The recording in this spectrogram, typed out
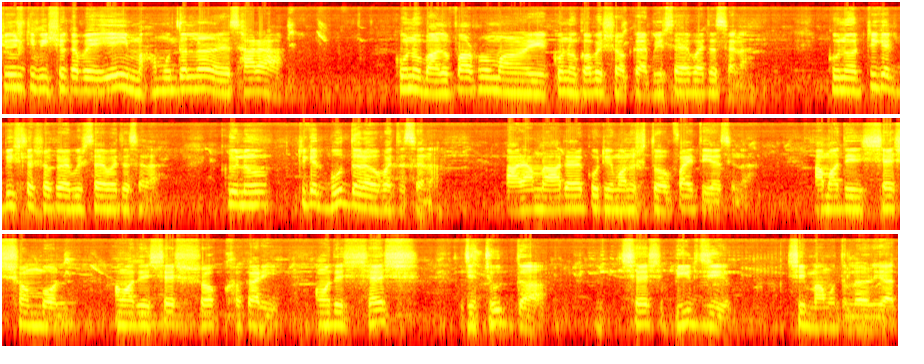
টোয়েন্টি বিশ্বকাপে এই মাহমুদুল্লাহ ছাড়া কোনো ভালো পারফর্মার কোনো গবেষকরা বিচার পাইতেছে না। কোনো ক্রিকেট বিশ্লেষকরা বিশ্বাস পাইতেছে না। কোনো ক্রিকেট বুদ্ধরাও পাইতেছে না। আর আমরা আঠারো কোটি মানুষ তো পাইতেই আছি না। আমাদের শেষ সম্বল, আমাদের শেষ রক্ষাকারী, আমাদের শেষ যে যোদ্ধা, শেষ বীর যে সেই মাহমুদুল্লাহ রিয়াদ।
